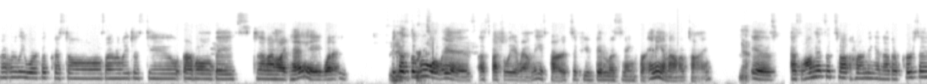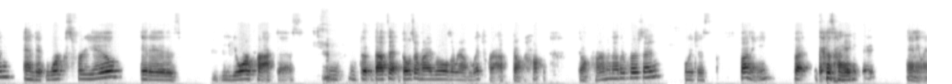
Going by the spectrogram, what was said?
I don't really work with crystals. I really just do herbal based. And I'm like, hey, what are you? because the rule is, especially around these parts, if you've been listening for any amount of time, yeah. is as long as it's not harming another person and it works for you, it is your practice. Yeah. That's it. Those are my rules around witchcraft. Don't harm, don't harm another person, which is funny, but because I anyway,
